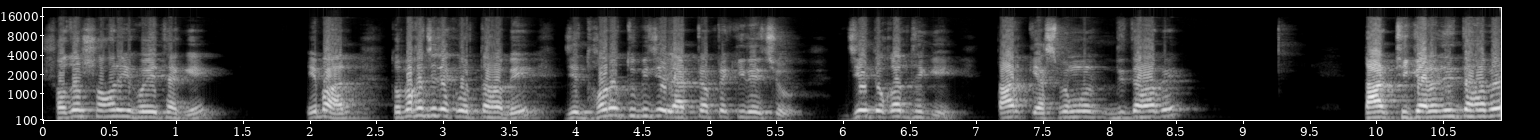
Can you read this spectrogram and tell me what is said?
সদর শহরেই হয়ে থাকে। এবার তোমাকে যেটা করতে হবে যে ধরো তুমি যে ল্যাপটপটা কিনেছো, যে দোকান থেকে তার ক্যাশ মেমো দিতে হবে, তার ঠিকানা দিতে হবে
